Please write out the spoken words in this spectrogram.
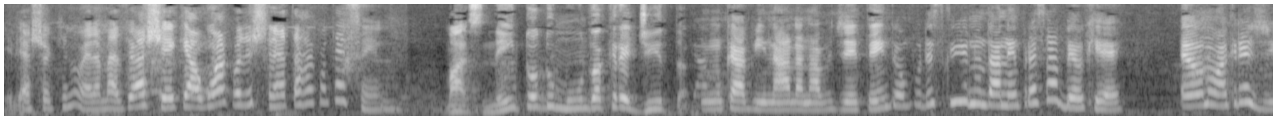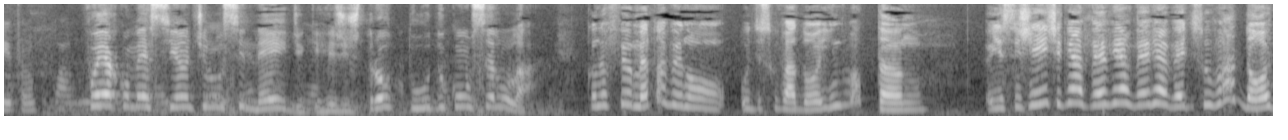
Ele achou que não era, mas eu achei que alguma coisa estranha estava acontecendo. Mas nem todo mundo acredita. Eu nunca vi nada na nave de ET, então por isso que não dá nem pra saber o que é. Eu não acredito. Foi a comerciante Lucineide que registrou tudo com o celular. Quando eu filmei, eu tô vendo o disco voador indo voltando. Eu disse, gente, vinha ver, vinha ver, vinha ver, disco voador.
